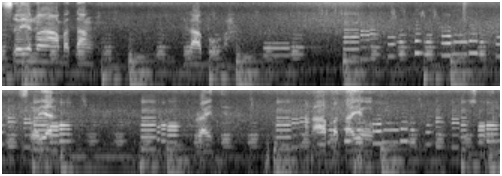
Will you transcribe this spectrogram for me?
So, yan mga kabatang labo. So, yan. Right. Nakaapat tayo. So,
